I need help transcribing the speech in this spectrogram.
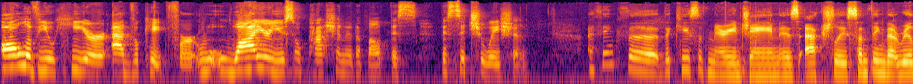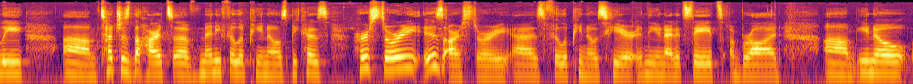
all of you here advocate for? W- Why are you so passionate about this this situation? I think the, the case of Mary Jane is actually something that really um, touches the hearts of many Filipinos because her story is our story as Filipinos here in the United States, abroad. Um, you know,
